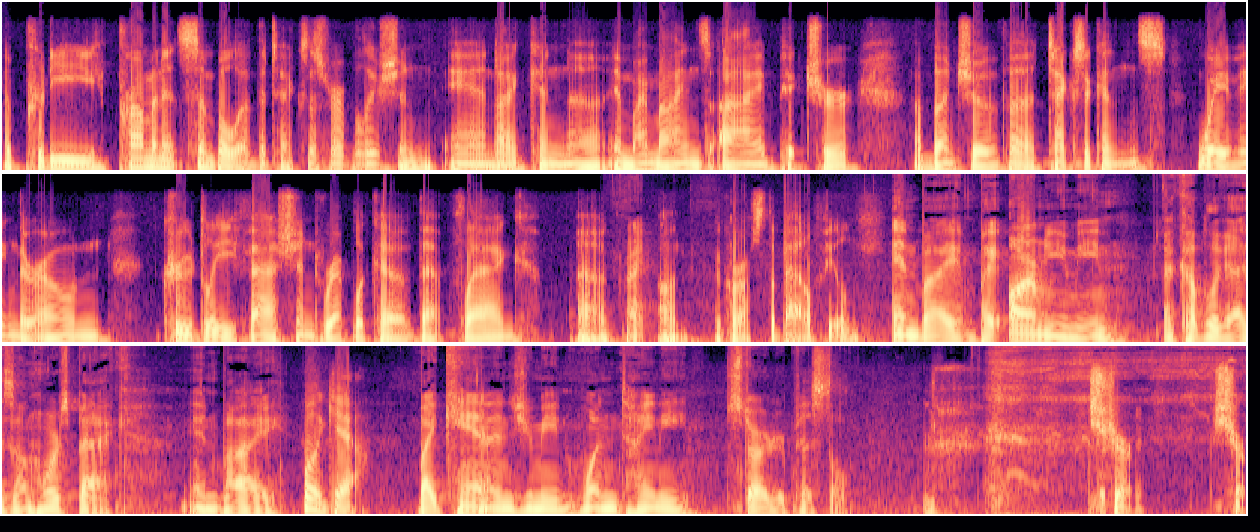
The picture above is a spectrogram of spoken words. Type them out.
a pretty prominent symbol of the Texas Revolution, and I can, uh, in my mind's eye, picture a bunch of uh, Texicans waving their own crudely fashioned replica of that flag uh, right. on, across the battlefield. And by by arm, you mean a couple of guys on horseback, and by well, yeah, by cannons, yeah. you mean one tiny starter pistol. sure, sure.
